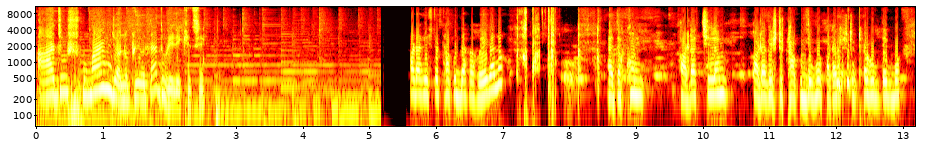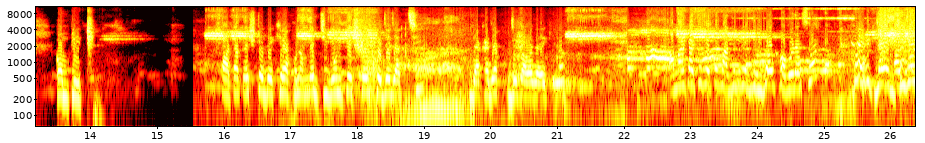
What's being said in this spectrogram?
আজও সমান জনপ্রিয়তা ধরে রেখেছে। ফাটাকেষ্ট ঠাকুর দেখা হয়ে গেল। এতক্ষণ ফাটাচ্ছিলাম ফাটাকেষ্ট ঠাকুর দেখব ফাটাকেষ্ট ঠাকুর দেখব কমপ্লিট ফাটাকেষ্ট দেখে এখন আমরা জীবন কেষ্ট খুঁজে যাচ্ছি, দেখা যাক খুঁজে পাওয়া যায় কিনা। আমার কাছে যাতে মাঝে মাঝে ভুলভাল খবর আছে জীবন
